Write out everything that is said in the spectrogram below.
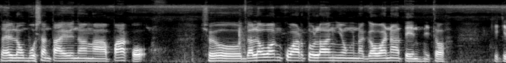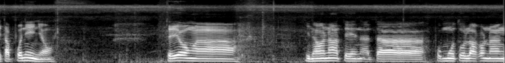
dahil naubusan tayo ng ah, pako. So, dalawang kwarto lang yung nagawa natin. Ito, kikita po ninyo. Ito yung ah, ginawa natin at ah, pumutol ako ng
